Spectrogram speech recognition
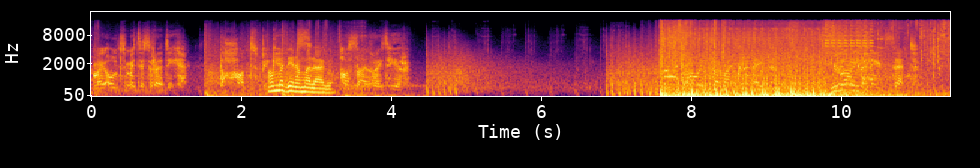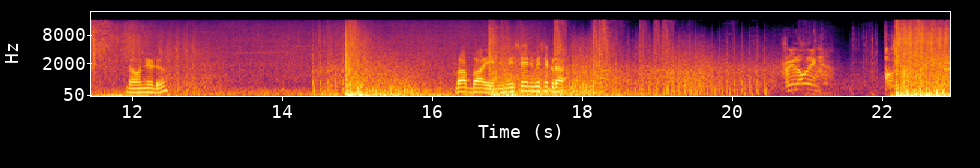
My ultimate is ready. The hunt begins. Hostile right here. Throwing thermite grenade. Throwing grenade set. Down here, dude. బాబా ఎనిమిస్ ఎనిమిస్ ఇక్కడ Reloading. Hostile right here.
